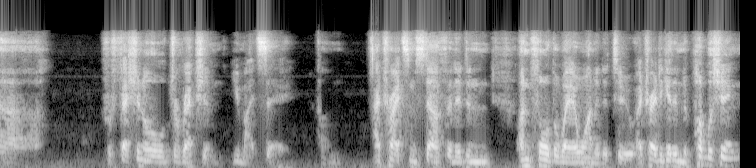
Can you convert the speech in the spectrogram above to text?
uh, professional direction, you might say. Um, I tried some stuff and it didn't unfold the way I wanted it to. I tried to get into publishing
